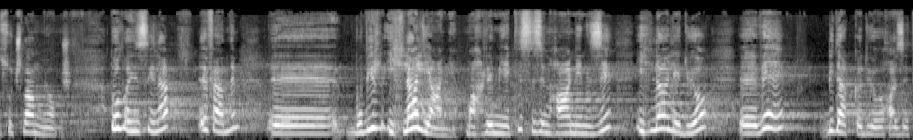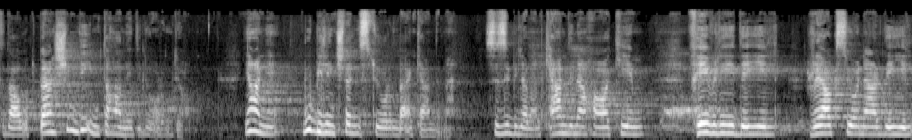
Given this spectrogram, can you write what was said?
suçlanmıyormuş. Dolayısıyla efendim e, bu bir ihlal yani mahremiyeti sizin hanenizi ihlal ediyor e, ve bir dakika diyor Hazreti Davut ben şimdi imtihan ediliyorum diyor. Yani bu bilinçten istiyorum ben kendime. Sizi bilemem. Kendine hakim, fevri değil, reaksiyoner değil,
